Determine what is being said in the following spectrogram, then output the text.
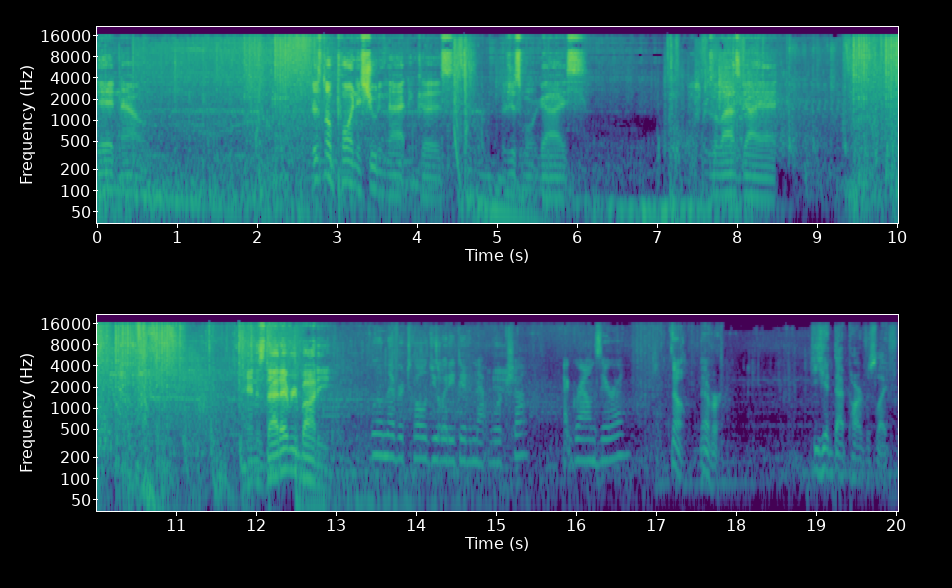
Dead now. There's no point in shooting that because there's just more guys. Where's the last guy at? And is that everybody? Will never told you what he did in that workshop at Ground Zero? No, never. He hid that part of his life from me.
